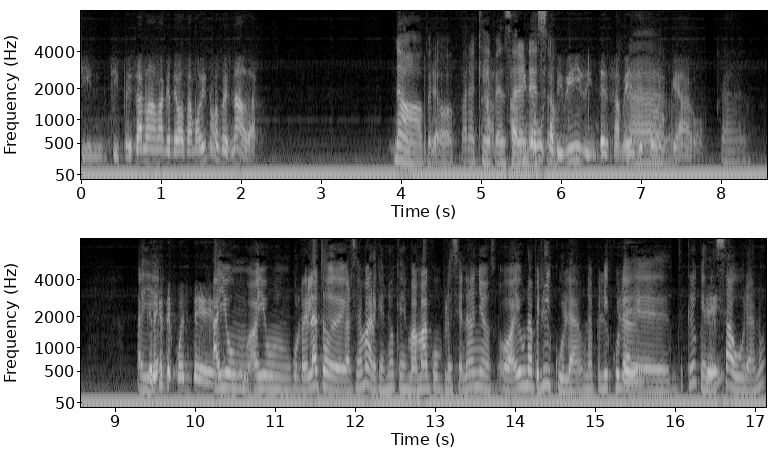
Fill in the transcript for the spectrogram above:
sin, sin pensar nada más que te vas a morir, no haces nada. No, pero ¿para qué A- pensar a mí en me eso? gusta vivir intensamente todo lo que hago. Claro. Hay, ¿Querés que te cuente? hay un hay un relato de García Márquez, ¿no? Que es Mamá cumple 100 años. O hay una película, una película Sí. de, de- creo que de Sí. Saura, ¿no?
